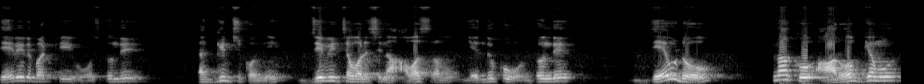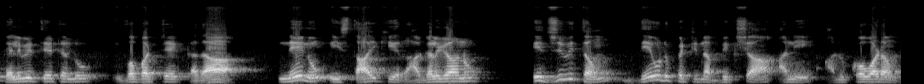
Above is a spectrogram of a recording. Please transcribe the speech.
దేనిని బట్టి వస్తుంది? తగ్గించుకొని జీవించవలసిన అవసరం ఎందుకు ఉంటుంది? దేవుడు నాకు ఆరోగ్యము తెలివితేటలు ఇవ్వబట్టే కదా. నేను ఈ స్థాయికి రాగలిగాను. ఈ జీవితం దేవుడు పెట్టిన భిక్ష అని అనుకోవడం.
